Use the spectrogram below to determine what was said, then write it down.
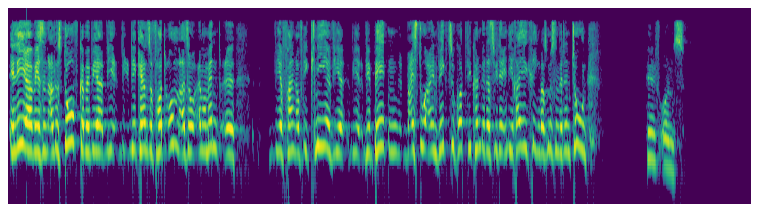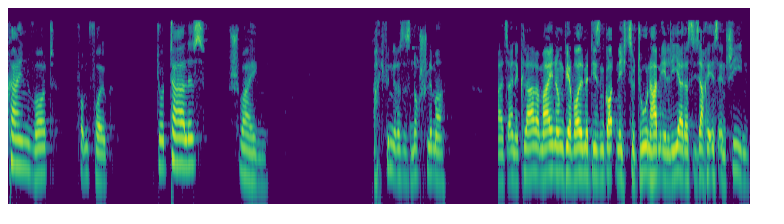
Elia, wir sind alles Doofköpfe, wir, wir, wir kehren sofort um. Also im Moment, äh, wir fallen auf die Knie, wir, wir, wir beten, weißt du einen Weg zu Gott? Wie können wir das wieder in die Reihe kriegen? Was müssen wir denn tun? Hilf uns. Kein Wort vom Volk. Totales Schweigen. Ach, ich finde, das ist noch schlimmer als eine klare Meinung, wir wollen mit diesem Gott nichts zu tun haben, Elia, dass die Sache ist entschieden.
